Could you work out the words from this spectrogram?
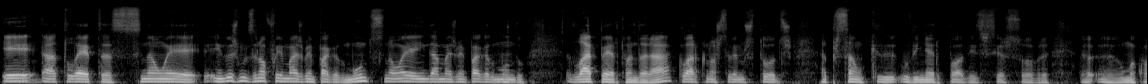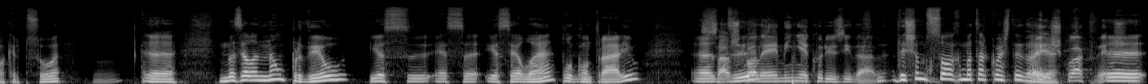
É a atleta, se não é. Em 2019 foi a mais bem paga do mundo, se não é ainda a mais bem paga do mundo, lá perto andará. Claro que nós sabemos todos a pressão que o dinheiro pode exercer sobre uh, uma qualquer pessoa, uh, mas ela não perdeu esse, essa, esse elan, pelo contrário. Uh, Sabes de... qual é a minha curiosidade? Deixa-me só rematar com esta ideia. Deixe, claro que deixe.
